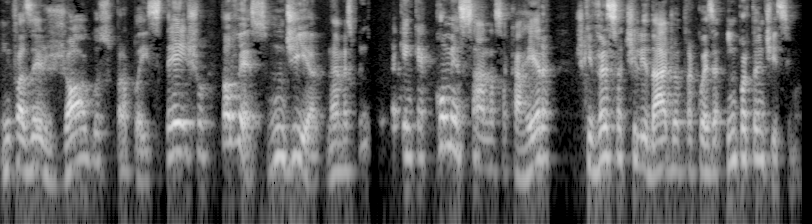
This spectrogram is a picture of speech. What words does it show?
em fazer jogos para PlayStation". Talvez um dia, né? Mas para quem quer começar nessa carreira, Acho que versatilidade é outra coisa importantíssima.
